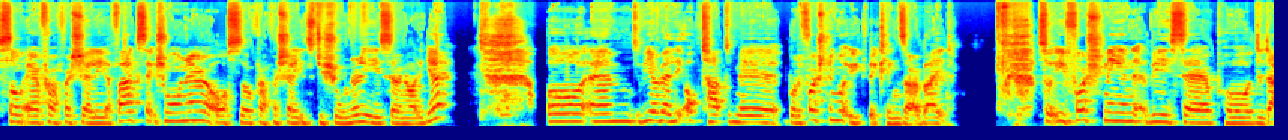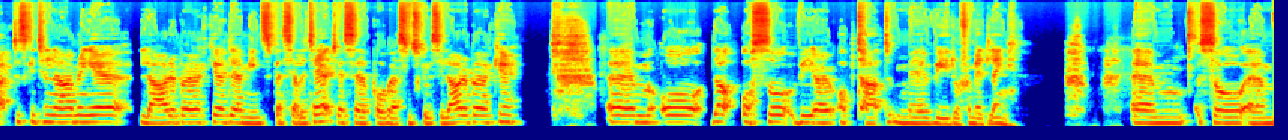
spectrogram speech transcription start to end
som er fra forskjellige fagseksjoner, også fra forskjellige institusjoner i Sør-Norge. Og um, vi er veldig opptatt med både forskning og utviklingsarbeid. Så i forskningen vi ser på didaktiske tilnærminger, lærebøker, det er min spesialitet. Jeg ser på hva som skrives i lærebøker. Um, og da også vi er opptatt med videreformidling. Um, så um,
